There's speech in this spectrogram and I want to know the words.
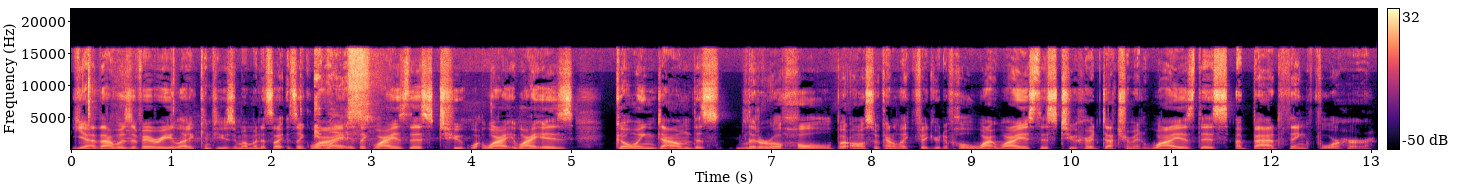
Yeah, that was a very like confusing moment. It's like it's like why was. it's like why is this too why why is going down this literal hole but also kind of like figurative hole why why is this to her detriment why is this a bad thing for her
